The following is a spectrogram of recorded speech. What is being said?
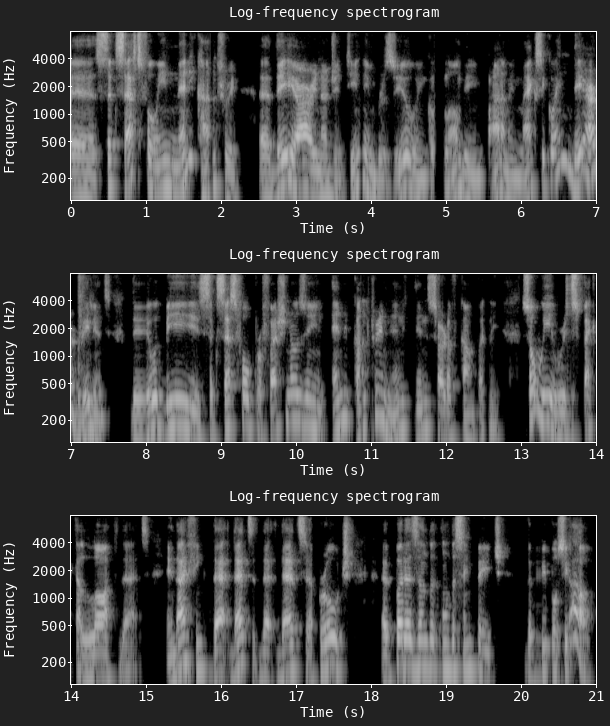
uh, successful in any country uh, they are in Argentina, in Brazil, in Colombia, in Panama, in Mexico, and they are brilliant. They would be successful professionals in any country, in any, any sort of company. So we respect a lot that, and I think that that that that approach uh, put us on the on the same page. The people say, "Oh,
